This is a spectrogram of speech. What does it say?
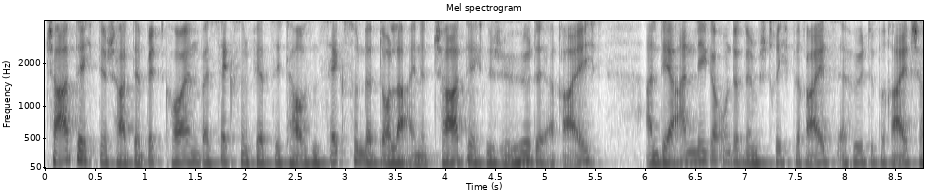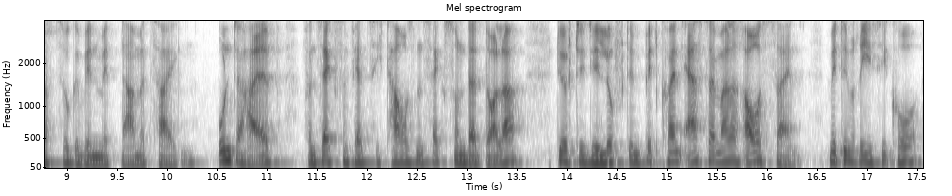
Charttechnisch hat der Bitcoin bei 46.600 Dollar eine charttechnische Hürde erreicht, an der Anleger unter dem Strich bereits erhöhte Bereitschaft zur Gewinnmitnahme zeigen. Unterhalb von 46.600 Dollar dürfte die Luft im Bitcoin erst einmal raus sein, mit dem Risiko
